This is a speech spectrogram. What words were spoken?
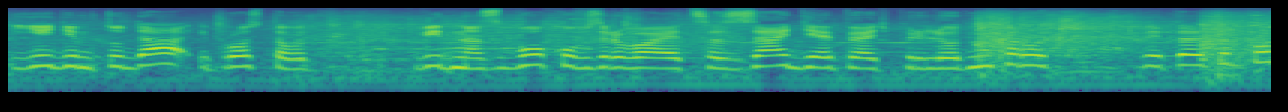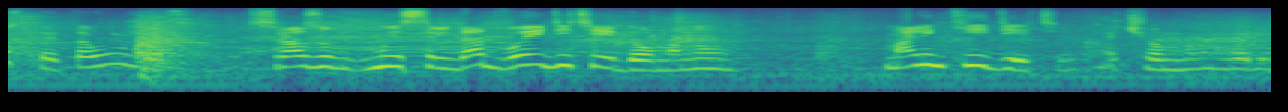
едем туда, и просто вот видно, сбоку взрывается, сзади опять прилет. Ну, короче, это, это просто, это ужас. Сразу мысль, да, двое детей дома, ну, маленькие дети, о чем мы говорим.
